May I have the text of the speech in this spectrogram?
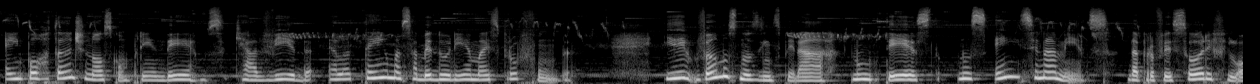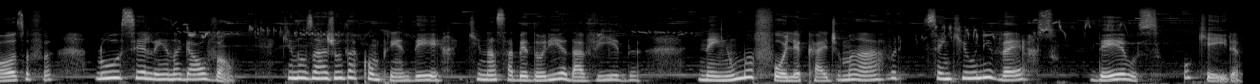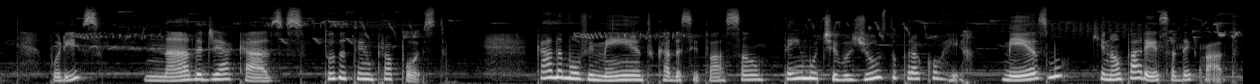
É importante nós compreendermos que a vida ela tem uma sabedoria mais profunda. E vamos nos inspirar num texto nos ensinamentos da professora e filósofa Lúcia Helena Galvão, que nos ajuda a compreender que na sabedoria da vida nenhuma folha cai de uma árvore sem que o universo, Deus, o queira. Por isso, nada de acasos, tudo tem um propósito. Cada movimento, cada situação tem um motivo justo para ocorrer, mesmo que não pareça adequado.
